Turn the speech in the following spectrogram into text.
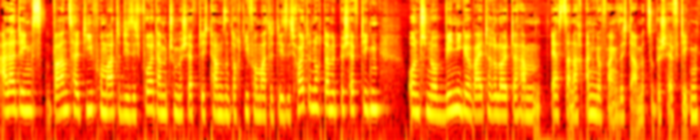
Allerdings waren es halt die Formate, die sich vorher damit schon beschäftigt haben, sind auch die Formate, die sich heute noch damit beschäftigen. Und nur wenige weitere Leute haben erst danach angefangen, sich damit zu beschäftigen.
